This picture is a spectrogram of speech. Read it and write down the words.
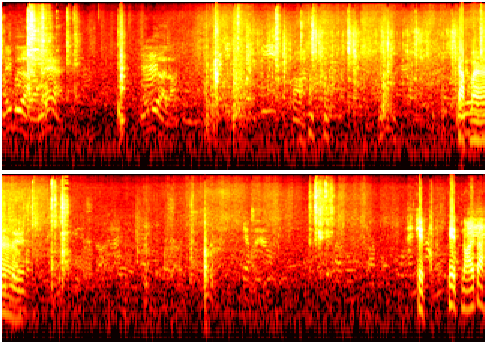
ไม่เบื่อเหรอแม่ ไม่เบื่อเหรออ๋อก ลับมา กินเลยเดี๋ยวมาเอาอันนี้เผ็ดของเผ็ดน้อยปะ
